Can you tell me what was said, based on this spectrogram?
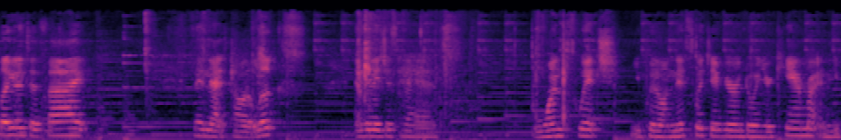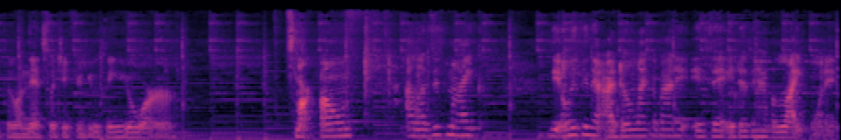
plug it into the side, then that's how it looks. And then it just has one switch. You put on this switch if you're doing your camera, and then you put on that switch if you're using your smartphone. I love this mic. The only thing that I don't like about it is that it doesn't have a light on it.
